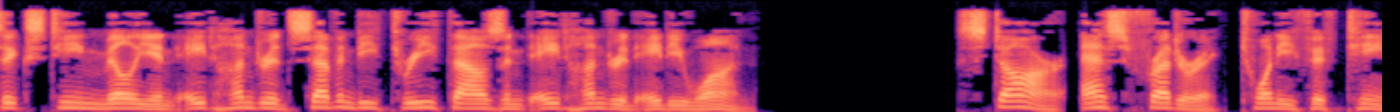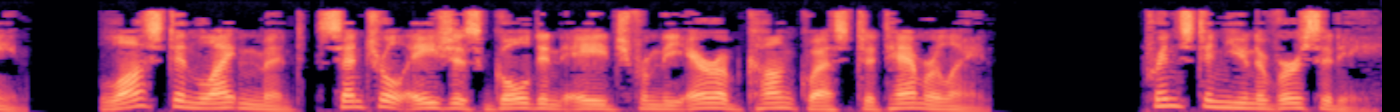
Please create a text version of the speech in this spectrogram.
16873881. Starr, S. Frederick 2015. Lost Enlightenment, Central Asia's Golden Age from the Arab Conquest to Tamerlane. Princeton University.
